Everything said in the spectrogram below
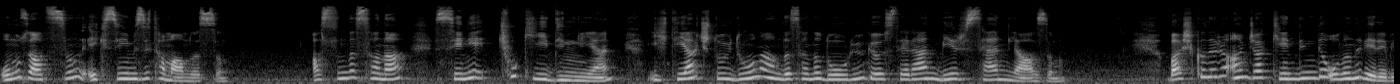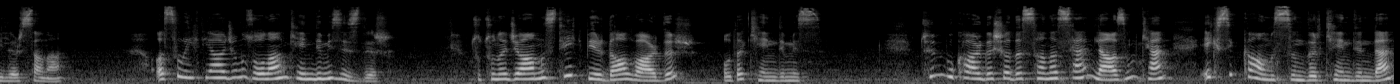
omuz atsın, eksiğimizi tamamlasın.'' Aslında sana seni çok iyi dinleyen, ihtiyaç duyduğun anda sana doğruyu gösteren bir sen lazım. Başkaları ancak kendinde olanı verebilir sana. Asıl ihtiyacımız olan kendimizizdir. Tutunacağımız tek bir dal vardır, o da kendimiz. Tüm bu kargaşada sana sen lazımken eksik kalmışsındır kendinden,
